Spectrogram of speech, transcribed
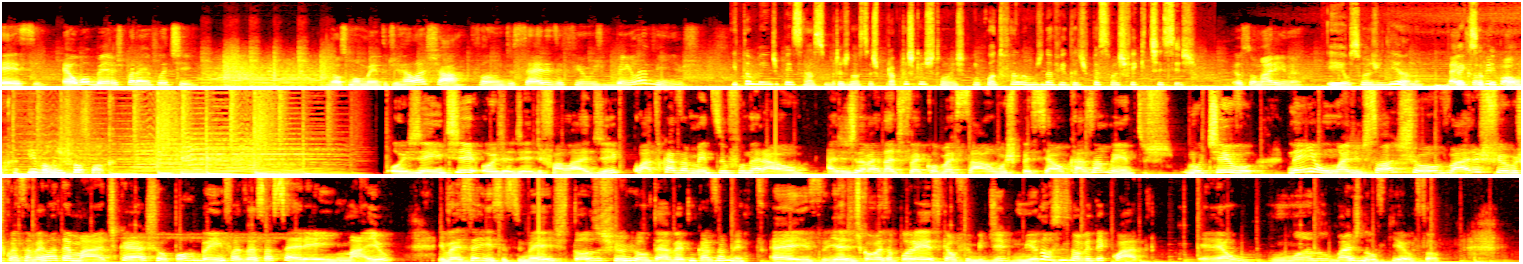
Esse é o Bobeiras para Refletir. Nosso momento de relaxar, falando de séries e filmes bem levinhos. E também de pensar sobre as nossas próprias questões enquanto falamos da vida de pessoas fictícias. Eu sou Marina. E eu sou a Juliana. Pegue, Pegue sua pipoca, pipoca e vamos de fofoca. Oi, gente! Hoje é dia de falar de quatro casamentos e um funeral. A gente, na verdade, vai começar um especial casamentos. Motivo nenhum, a gente só achou vários filmes com essa mesma temática e achou por bem fazer essa série aí em maio. E vai ser isso, esse mês todos os filmes vão ter a ver com casamento. É isso. E a gente começa por esse, que é um filme de 1994. Ele é um, um ano mais novo que eu só.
